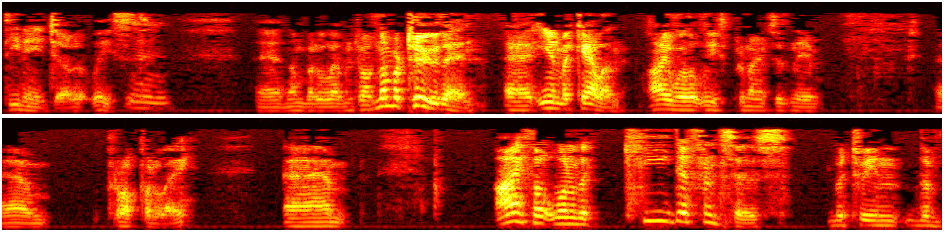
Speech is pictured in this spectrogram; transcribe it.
teenager at least. Mm. Uh, number 11, 12. Number two then, uh, Ian McKellen. I will at least pronounce his name um, properly. Um, I thought one of the key differences between the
